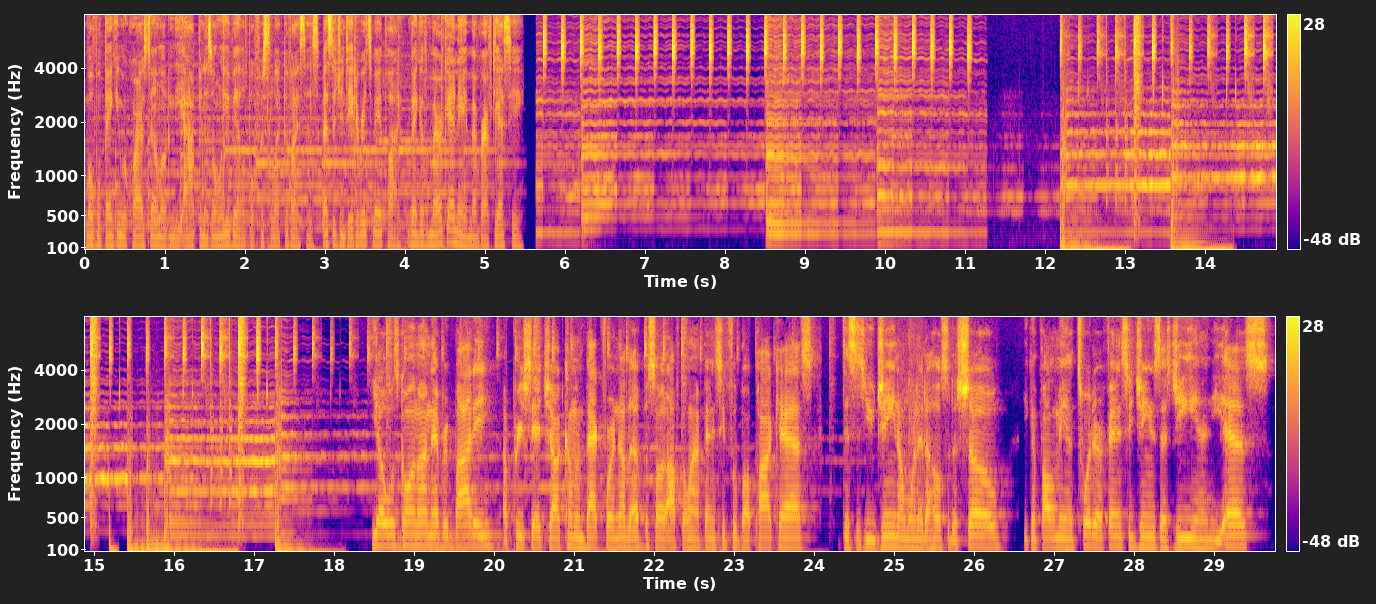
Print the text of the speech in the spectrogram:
Mobile banking requires downloading the app and is only available for select devices. Message and data rates may apply. Bank of America and a member FDIC. Yo, what's going on, everybody? Appreciate y'all coming back for another episode of off the line fantasy football podcast. This is Eugene. I'm one of the hosts of the show. You can follow me on Twitter at Fantasy. That's G E N E S.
